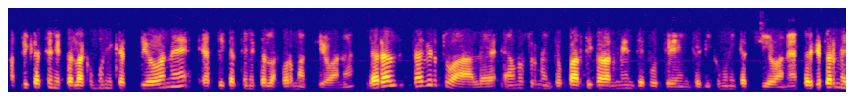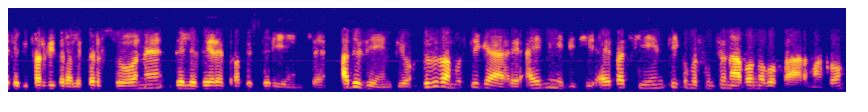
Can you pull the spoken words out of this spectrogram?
applicazioni per la comunicazione e applicazioni per la formazione. La realtà virtuale è uno strumento particolarmente potente di comunicazione perché permette di far vivere alle persone delle vere e proprie esperienze. Ad esempio, dovevamo spiegare ai medici e ai pazienti come funzionava un nuovo farmaco.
